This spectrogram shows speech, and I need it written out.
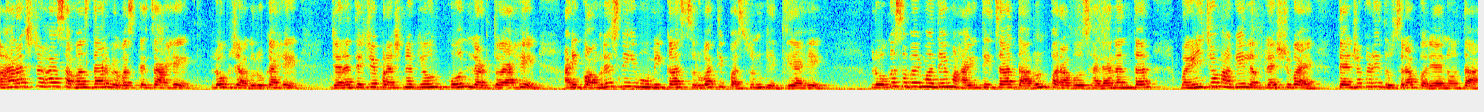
महाराष्ट्र हा समजदार व्यवस्थेचा आहे लोक जागरूक आहे. जनतेचे प्रश्न घेऊन कोण लढतोय आहे आणि काँग्रेसने ही भूमिका सुरुवातीपासून घेतली आहे. लोकसभेमध्ये महायुतीचा दारुण पराभव झाल्यानंतर बहिणीच्या मागे लपल्याशिवाय त्यांच्याकडे दुसरा पर्याय नव्हता.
